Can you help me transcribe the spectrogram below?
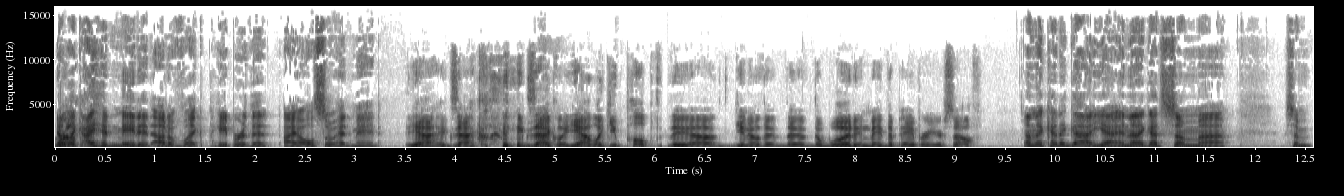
Yeah, Rough. like I had made it out of like paper that I also had made. Yeah, exactly, exactly. Yeah, like you pulped the uh, you know the, the the wood and made the paper yourself. I'm that kind of guy. Yeah, and then I got some uh, some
